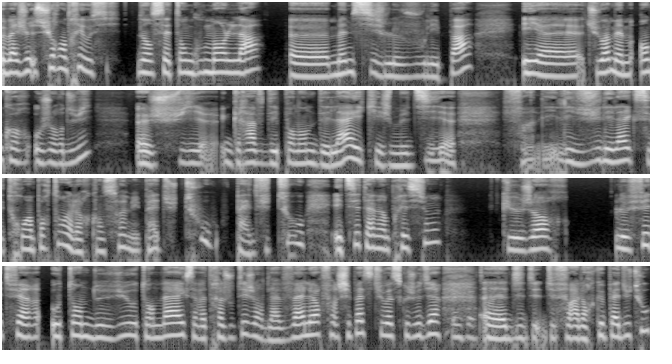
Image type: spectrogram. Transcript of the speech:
euh, bah, je suis rentrée aussi dans cet engouement-là, euh, même si je le voulais pas. Et euh, tu vois, même encore aujourd'hui, je suis grave dépendante des likes et je me dis, enfin, les, les, vues, les likes, c'est trop important, alors qu'en soi, mais pas du tout, pas du tout. Et tu sais, t'as l'impression que genre le fait de faire autant de vues, autant de likes, ça va te rajouter genre de la valeur. Enfin, je sais pas si tu vois ce que je veux dire. Euh, alors que pas du tout.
